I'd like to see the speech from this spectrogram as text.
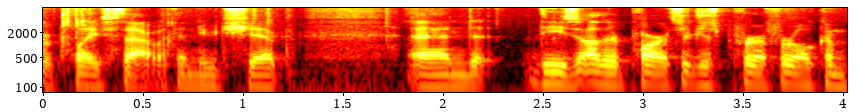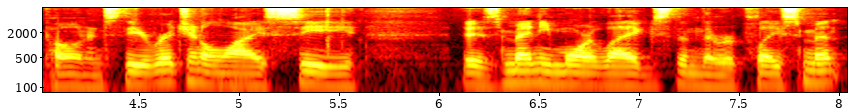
replace that with a new chip, and these other parts are just peripheral components. The original IC is many more legs than the replacement.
